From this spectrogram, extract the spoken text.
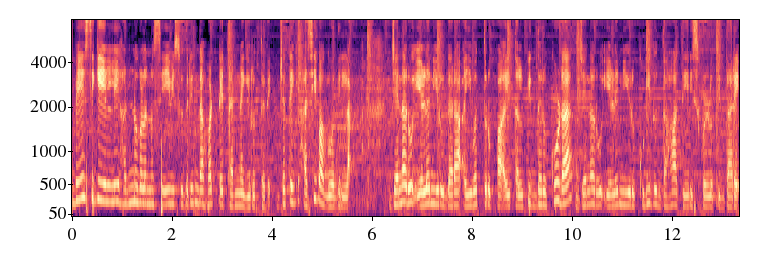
ಬೇಸಿಗೆಯಲ್ಲಿ ಹಣ್ಣುಗಳನ್ನು ಸೇವಿಸುವುದರಿಂದ ಹೊಟ್ಟೆ ತಣ್ಣಗಿರುತ್ತದೆ, ಜೊತೆಗೆ ಹಸಿವಾಗುವುದಿಲ್ಲ. ಜನರು ಎಳನೀರು ದರ ಐವತ್ತು ರೂಪಾಯಿ ತಲುಪಿದ್ದರೂ ಕೂಡ ಜನರು ಎಳನೀರು ಕುಡಿದು ದಹ ತೀರಿಸಿಕೊಳ್ಳುತ್ತಿದ್ದಾರೆ.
